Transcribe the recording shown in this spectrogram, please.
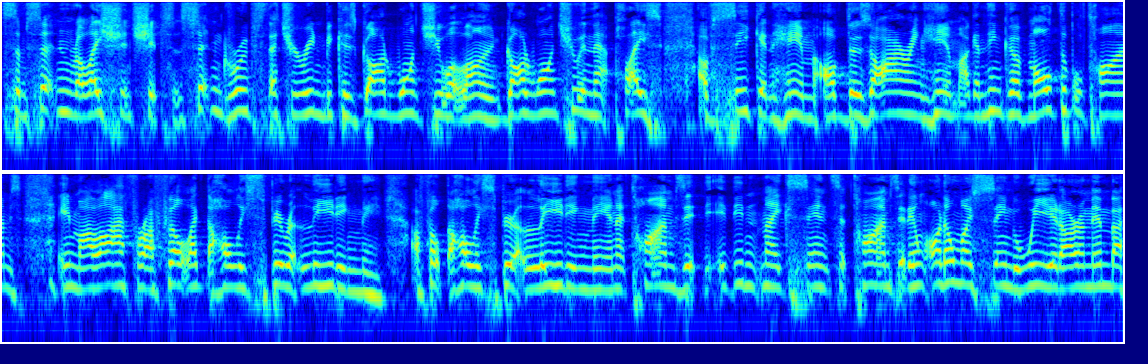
some certain relationships and certain groups that you're in because God wants you alone. God wants you in that place of seeking Him, of desiring Him. I can think of multiple times in my life where I felt like the Holy Spirit leading me. I felt the Holy Spirit leading me, and at times it, it didn't make sense. At times it, it almost seemed weird. I remember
